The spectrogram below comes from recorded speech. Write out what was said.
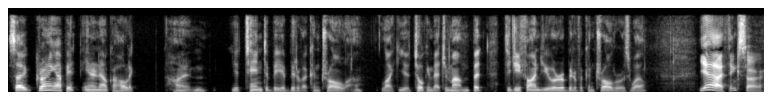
So growing up in, in an alcoholic home, you tend to be a bit of a controller. Like you're talking about your mum, but did you find you were a bit of a controller as well? Yeah, I think so.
